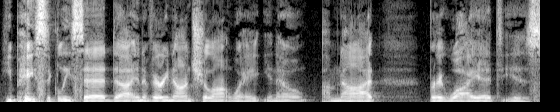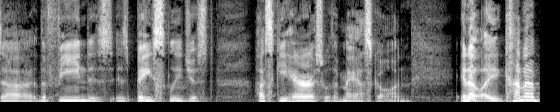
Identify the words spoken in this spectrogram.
he basically said uh, in a very nonchalant way, you know, I'm not. Bray Wyatt is uh, the Fiend is is basically just Husky Harris with a mask on. And it kind of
